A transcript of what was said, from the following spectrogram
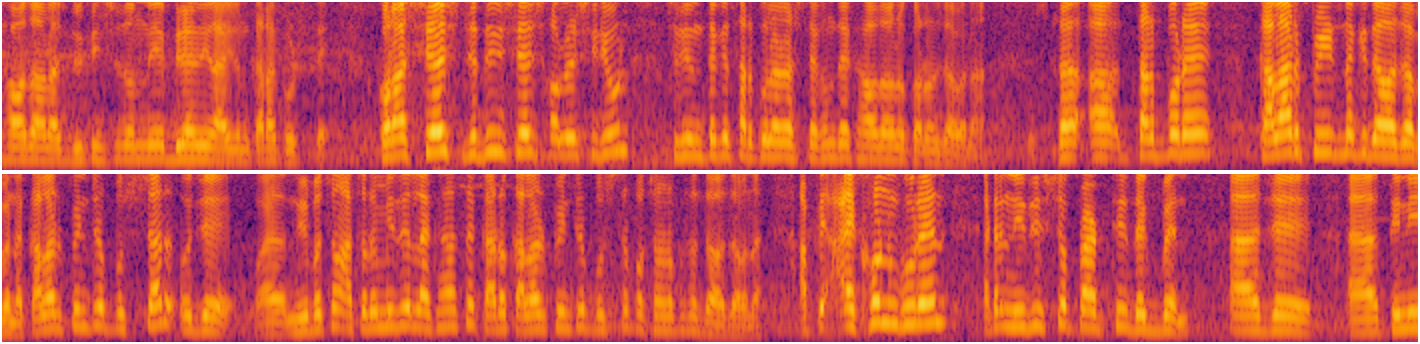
খাওয়া দাওয়া দুই তিনশো জন নিয়ে বিরিয়ানির আয়োজন কারা করছে। করা শেষ, যেদিন শেষ হলের শিডিউল সেদিন থেকে সার্কুলার আসছে, এখন থেকে খাওয়া দাওয়া করানো যাবে না। তারপরে কালার প্রিন্ট নাকি দেওয়া যাবে না? কালার প্রিন্টের পোস্টার ওই যে নির্বাচন আচরণবিধিতে লেখা আছে, কারও কালার প্রিন্টের পোস্টার পঁচান্ন পোস্টার দেওয়া যাবে না। আপনি এখন ঘুরেন, একটা নির্দিষ্ট প্রার্থী দেখবেন যে তিনি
